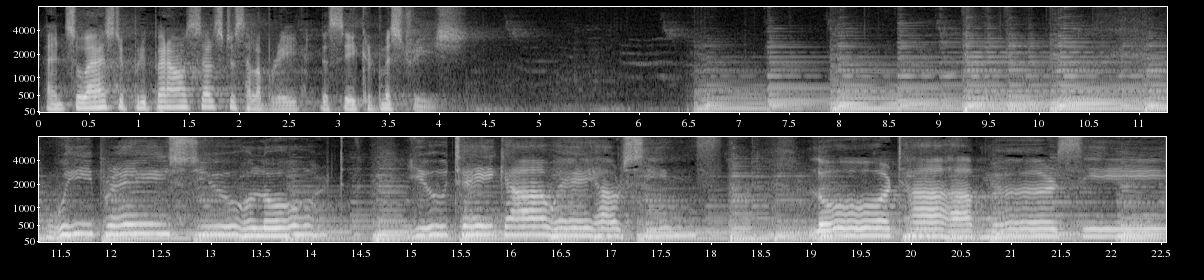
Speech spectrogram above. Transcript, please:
and so as to prepare ourselves to celebrate the sacred mysteries. We praise you, O Lord. You take away our sins. Lord, have mercy.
